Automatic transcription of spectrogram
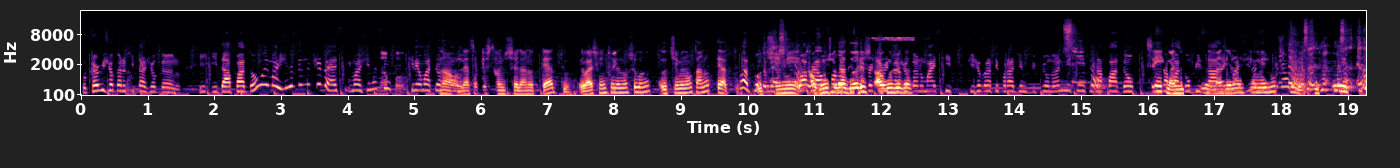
O Curry jogando o que tá jogando e, e dá apagão, imagina se não tivesse. Imagina Não, se, pô. que nem o Matheus Não, falou. nessa questão de chegar no teto, eu acho que a gente ainda não chegou no, O time não tá no teto. Ué, pô, o time, o alguns jogadores, Curry alguns tá jogadores. jogando mais que, que jogou na temporada de MVP unânime e Sim, tem esses apagão, Sim, esses mas, apagão bizarro mas ele não tem imagina o mesmo time.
